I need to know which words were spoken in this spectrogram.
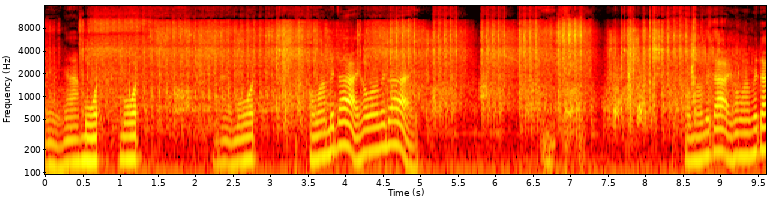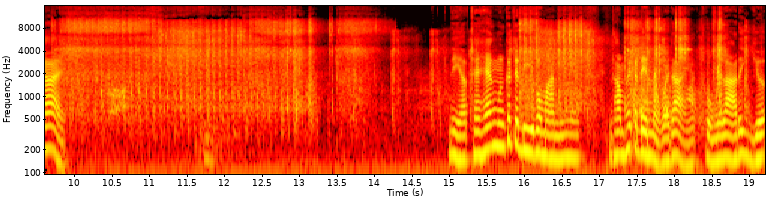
นี่งาหมดหมดหมด เข้ามาไม่ได้เข้ามาไม่ได้ เข้ามาไม่ได้เข้ามาไม่ได้ นี่ครับใช้แฮงก์มันก็จะดีประมาณนี้ไงมันทำให้กระเด็นออกไปได้ครับถ่วงเวลาได้เยอะ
